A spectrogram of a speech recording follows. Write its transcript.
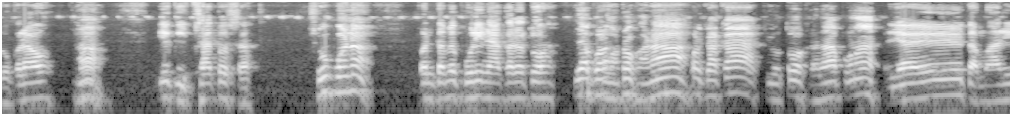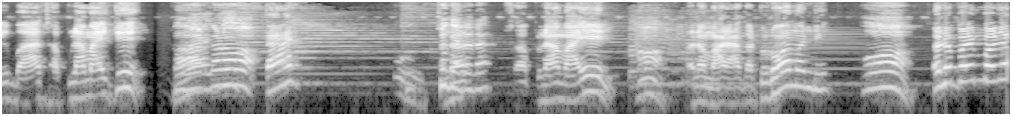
છોકરાઓ હા. એક ઈચ્છા તો છે. શું પણ? પણ તમે પૂરી ના કરો તો? મોટો ઘણા. પણ કાકા કયો તો ખરા પણ. અલ્યા તમારી બા સપનામાં આવી હતી. શું કહેતા સપનામાં આવીને અને મારા આગળ તો રોવા માંડી. અને ભાઈ મને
